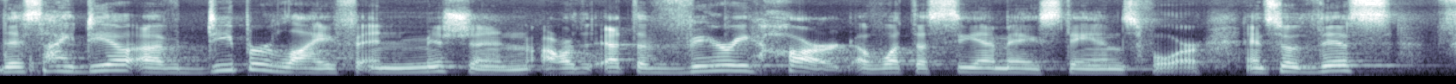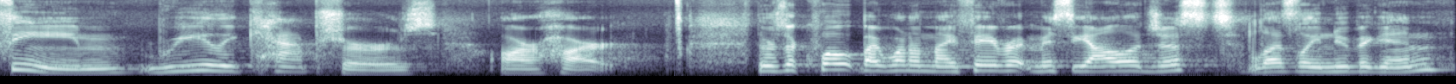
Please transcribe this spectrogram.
This idea of deeper life and mission are at the very heart of what the CMA stands for. And so this theme really captures our heart. There's a quote by one of my favorite missiologists, Lesslie Newbigin,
